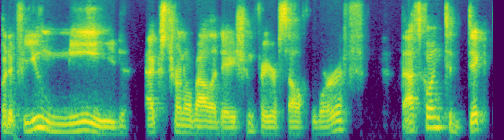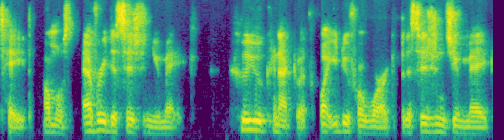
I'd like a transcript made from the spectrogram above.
But if you need external validation for your self worth, that's going to dictate almost every decision you make, who you connect with, what you do for work, the decisions you make.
